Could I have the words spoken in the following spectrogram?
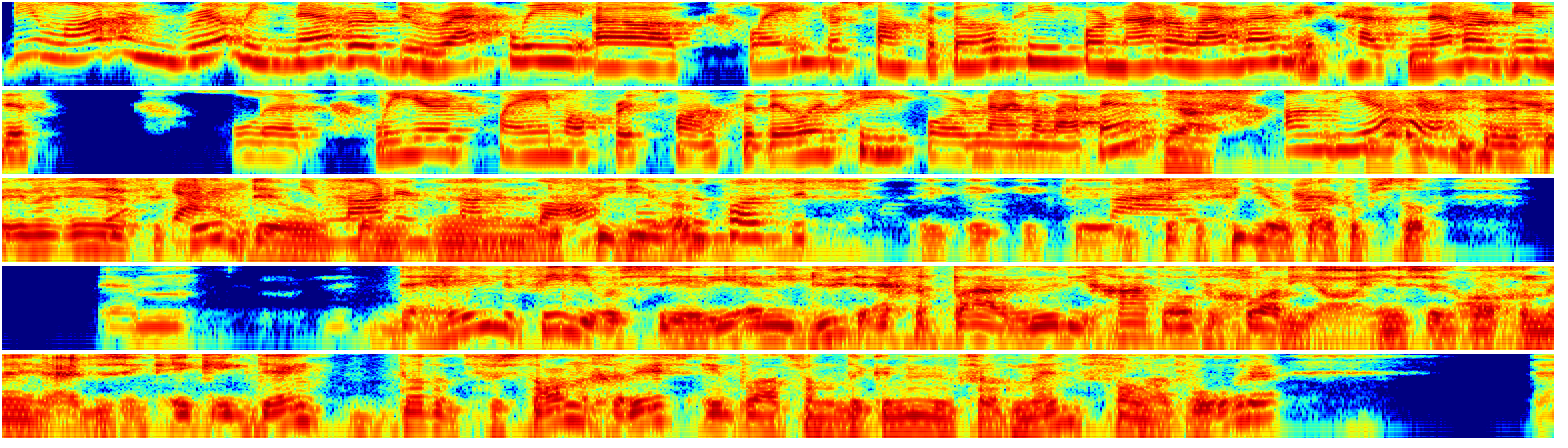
Bin Laden really never directly uh, claimed responsibility for 9 11. It has never been this clear claim of responsibility for 9 11. Ja, On the ik, other ik zit even in, een- in verkeerd deel van eh, de video. to Ik, ik, ik, eh, ik zet de video ook even op stop. Ehm, de hele videoserie, en die duurt echt een paar uur, die gaat over Gladio in zijn algemeenheid. Dus ik, ik, ik denk dat het verstandiger is, in plaats van dat ik er nu een fragment van laat horen, eh,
